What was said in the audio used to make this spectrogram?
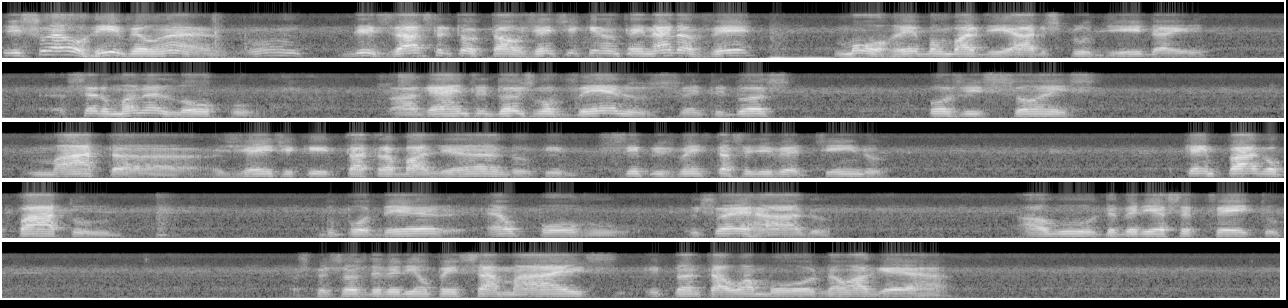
Isso é horrível, né? Um desastre total. Gente que não tem nada a ver morrer bombardeado, explodido aí. O ser humano é louco. A guerra entre dois governos, entre duas posições, mata gente que está trabalhando, que simplesmente está se divertindo. Quem paga o pato do poder é o povo. Isso é errado. Algo deveria ser feito. As pessoas deveriam pensar mais e plantar o amor, não a guerra.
